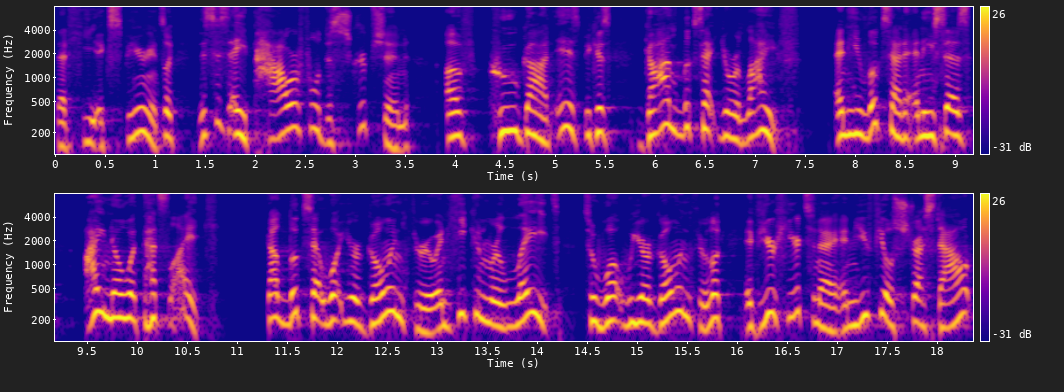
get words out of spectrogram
that he experienced. Look, this is a powerful description of who God is because God looks at your life and he looks at it and he says, I know what that's like. God looks at what you're going through and he can relate to what we are going through. Look, if you're here tonight and you feel stressed out,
